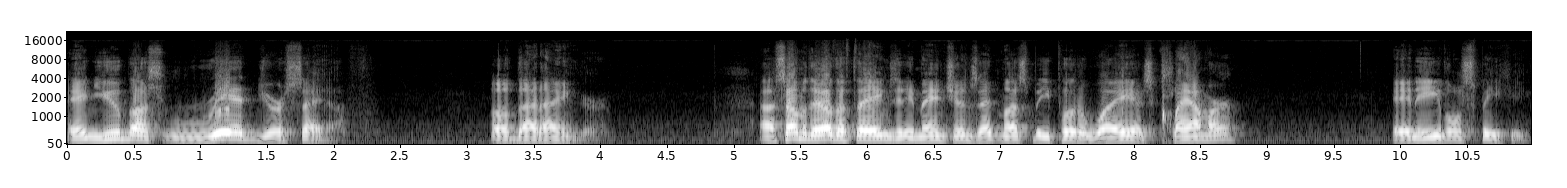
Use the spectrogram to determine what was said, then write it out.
And you must rid yourself of that anger. Uh, some of the other things that he mentions that must be put away is clamor and evil speaking.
